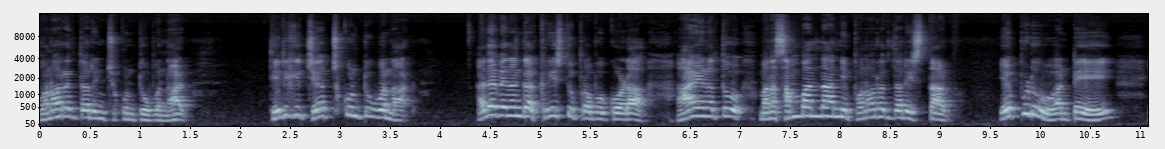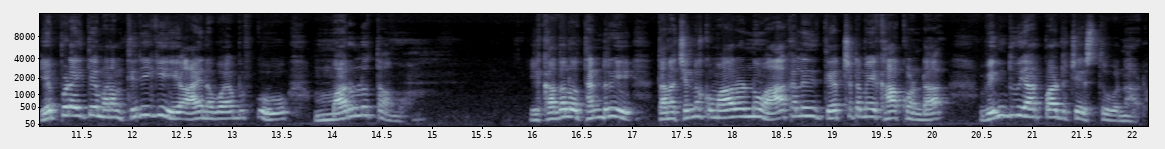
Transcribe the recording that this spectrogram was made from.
పునరుద్ధరించుకుంటూ ఉన్నాడు. తిరిగి చేర్చుకుంటూ ఉన్నాడు. అదేవిధంగా క్రీస్తు ప్రభు కూడా ఆయనతో మన సంబంధాన్ని పునరుద్ధరిస్తాడు. ఎప్పుడు అంటే ఎప్పుడైతే మనం తిరిగి ఆయన వైపుకు మరులుతామో ఈ కథలో తండ్రి తన చిన్న కుమారుడును ఆకలిని తీర్చడమే కాకుండా విందు ఏర్పాటు చేస్తూ ఉన్నాడు.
